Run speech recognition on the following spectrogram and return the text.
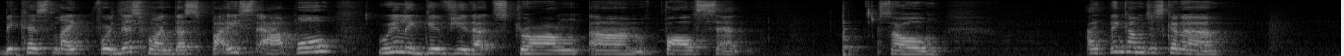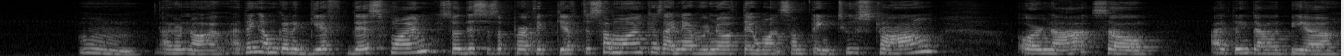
Because like for this one, the spiced apple really gives you that strong um, fall scent. So I think I'm just gonna, hmm, I don't know. I think I'm gonna gift this one. So this is a perfect gift to someone because I never know if they want something too strong or not. So I think that would be a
